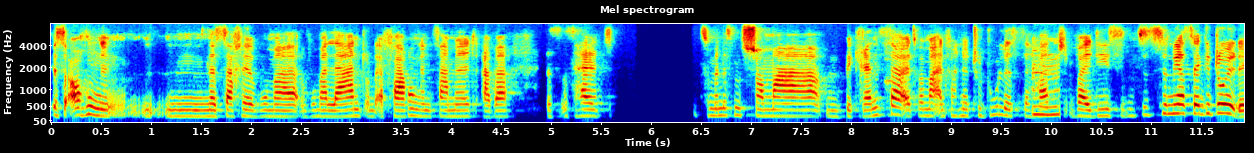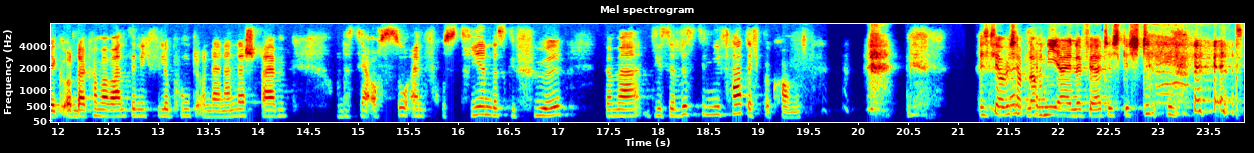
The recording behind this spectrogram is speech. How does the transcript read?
Ist auch eine, eine Sache, wo man, wo man lernt und Erfahrungen sammelt, aber es ist halt zumindest schon mal begrenzter, als wenn man einfach eine To-Do-Liste mhm. hat, weil die, die sind ja sehr geduldig und da kann man wahnsinnig viele Punkte untereinander schreiben. Und das ist ja auch so ein frustrierendes Gefühl, wenn man diese Liste nie fertig bekommt. Ich glaube, ich habe noch nie eine fertiggestellt.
